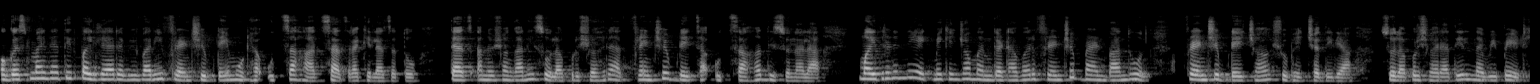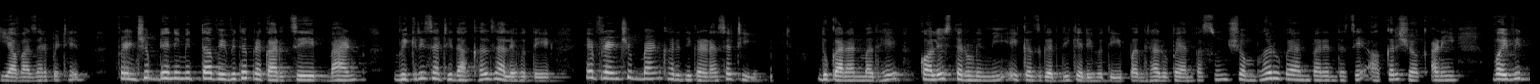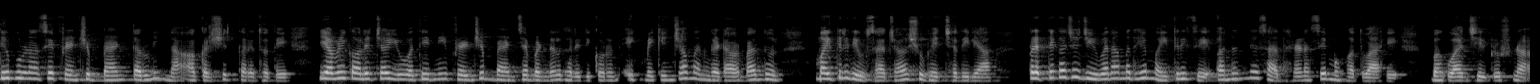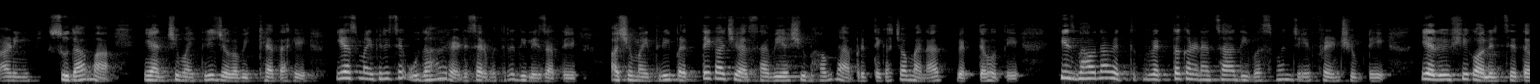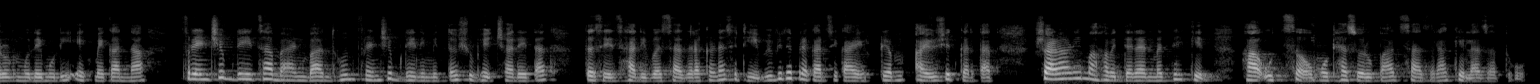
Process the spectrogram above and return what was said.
August महिन्यातील पहिल्या रविवारी फ्रेंडशिप डे मोठ्या उत्साहात साजरा केला जातो. त्याच अनुषंगाने सोलापूर शहरात फ्रेंडशिप डेचा उत्साह दिसून आला. मैत्रिणींनी एकमेकींच्या मनगटावर फ्रेंडशिप बँड बांधून फ्रेंडशिप डेच्या शुभेच्छा दिल्या. सोलापूर शहरातील नवी पेठ या बाजारपेठेत फ्रेंडशिप डे निमित्त विविध प्रकारचे बँड विक्रीसाठी दाखल झाले होते. हे फ्रेंडशिप बँड खरेदी करण्यासाठी दुकानांमध्ये कॉलेज तरुणींनी एकच गर्दी केली होती. पंधरा रुपयांपासून शंभर रुपयांपर्यंतचे आकर्षक आणि वैविध्यपूर्ण असे फ्रेंडशिप बँड तरुणींना आकर्षित करत होते. यावेळी कॉलेजच्या युवतींनी फ्रेंडशिप बँडचे बंडल खरेदी करून एकमेकींच्या मनगटावर बांधून मैत्री दिवसाच्या शुभेच्छा दिल्या. प्रत्येकाच्या जीवनामध्ये मैत्रीचे अनन्य साधारण असे महत्त्व आहे. भगवान श्रीकृष्ण आणि सुदामा यांची मैत्री जगविख्यात आहे. याच मैत्रीचे उदाहरण सर्वत्र दिले जाते. अशी मैत्री प्रत्येकाची असावी अशी भावना प्रत्येकाच्या मनात व्यक्त होते. हीच भावना व्यक्त व्यक्त करण्याचा दिवस म्हणजे फ्रेंडशिप डे या दिवशी कॉलेजचे तरुण मुले मुली एकमेकांना फ्रेंडशिप डेचा बँड बांधून फ्रेंडशिप डे निमित्त शुभेच्छा देतात. तसेच हा दिवस साजरा करण्यासाठी विविध प्रकारचे कार्यक्रम आयोजित करतात. शाळा आणि महाविद्यालयांमध्ये देखील हा उत्सव मोठ्या स्वरूपात साजरा केला जातो.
